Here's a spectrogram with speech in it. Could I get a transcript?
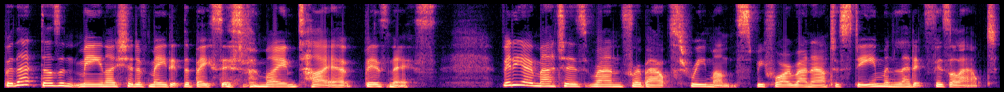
but that doesn't mean I should have made it the basis for my entire business. Video Matters ran for about three months before I ran out of steam and let it fizzle out.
